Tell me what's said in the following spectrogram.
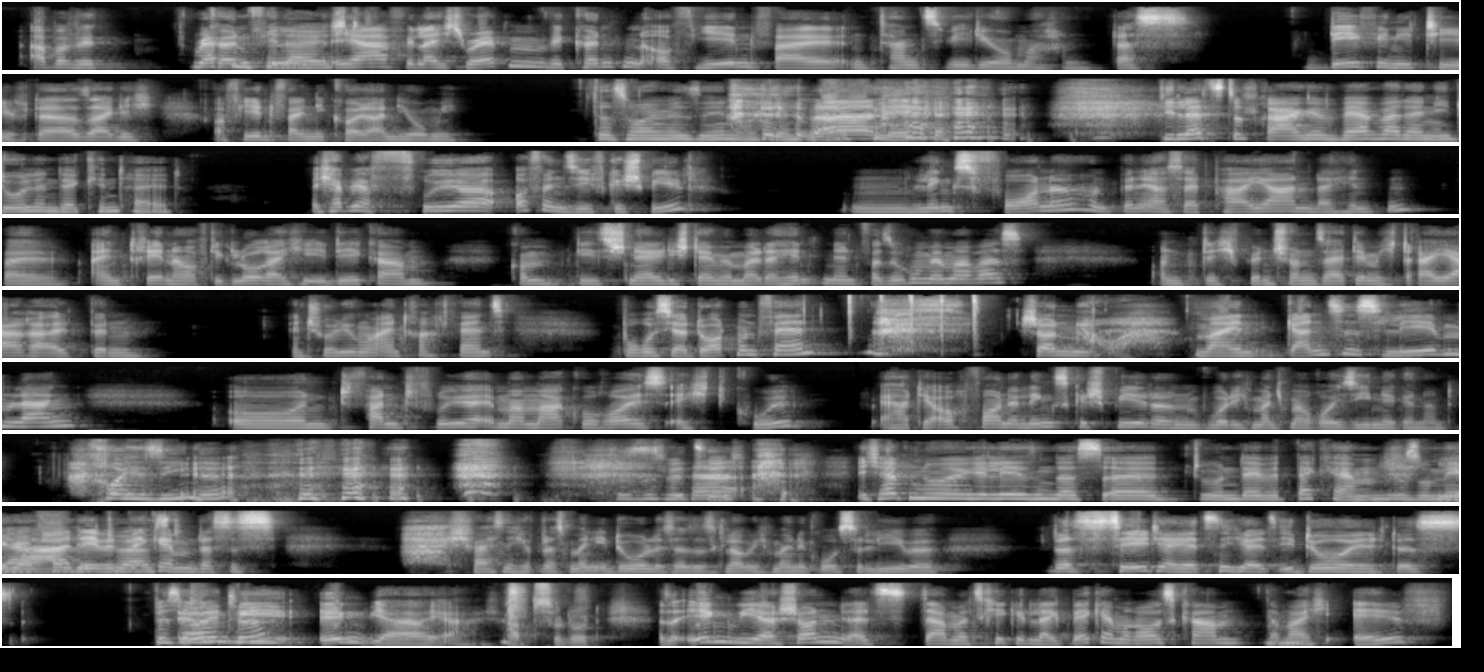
Aber wir rappen könnten, vielleicht. Ja, vielleicht rappen. Wir könnten auf jeden Fall ein Tanzvideo machen. Das definitiv. Da sage ich auf jeden Fall Nicole Anjomi. Das wollen wir sehen auf jeden Fall. ah, nee. Die letzte Frage, wer war dein Idol in der Kindheit? Ich habe ja früher offensiv gespielt, hm, links vorne und bin erst seit ein paar Jahren da hinten weil ein Trainer auf die glorreiche Idee kam, komm, die ist schnell, die stellen wir mal da hinten hin, versuchen wir mal was. Und ich bin schon seitdem ich drei Jahre alt bin, Entschuldigung, Eintracht-Fans, Borussia Dortmund-Fan. schon Aua. mein ganzes Leben lang und fand früher immer Marco Reus echt cool. Er hat ja auch vorne links gespielt und dann wurde ich manchmal Reusine genannt. Reusine? das ist witzig. Ja. Ich habe nur gelesen, dass äh, du und David Beckham so mega ja, verliebt David hast. Beckham, das ist, ich weiß nicht, ob das mein Idol ist, das ist, glaube ich, meine große Liebe. Das zählt ja jetzt nicht als Idol. Das bis irgendwie, heute? Irgendwie, ja, ja, absolut. Also irgendwie ja schon, als damals Kick It Like Beckham rauskam, da mhm. war ich elf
